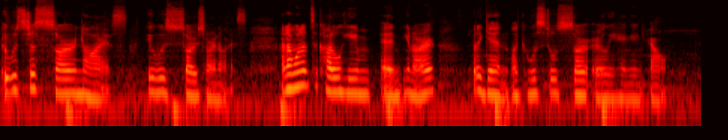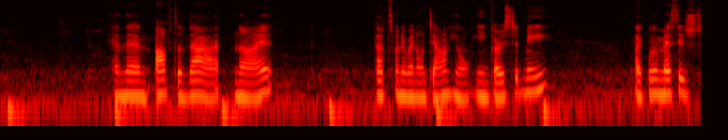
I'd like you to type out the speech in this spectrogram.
it was just so nice. It was so so nice. And I wanted to cuddle him and, you know, but again, like it was still so early hanging out. And then after that night, that's when it went on downhill. He ghosted me like we messaged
